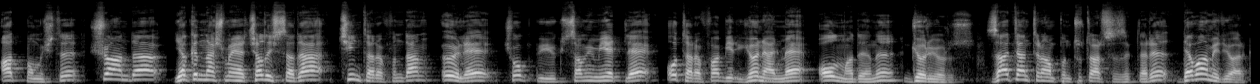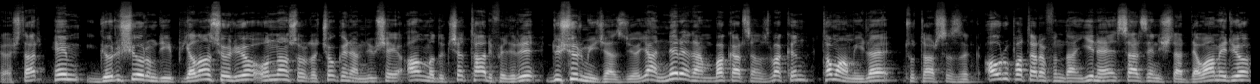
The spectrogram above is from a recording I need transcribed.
atmamıştı. Şu anda yakınlaşmaya çalışsa da Çin tarafından öyle çok büyük samimiyetle o tarafa bir yönelme olmadığını görüyoruz. Zaten Trump'ın tutarsızlıkları devam ediyor arkadaşlar. Hem görüşüyorum deyip yalan söylüyor. Ondan sonra da çok önemli bir şey almadıkça tarifeleri düşürmeyeceğiz diyor. Yani nereden bakarsanız bakın tamamıyla tutarsızlık. Avrupa tarafından yine serzenişler devam ediyor.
